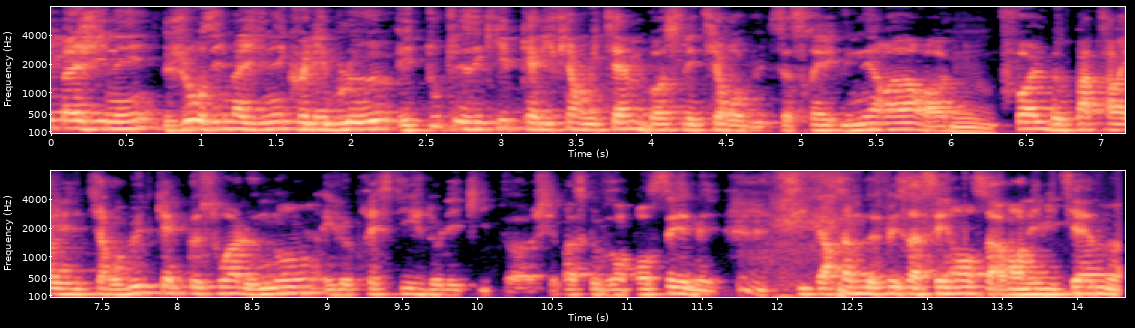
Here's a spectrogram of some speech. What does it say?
imaginer, j'ose imaginer que les Bleus et toutes les équipes qualifiées en huitième bossent les tirs au but. Ça serait une erreur euh, hmm. folle de pas travailler les tirs au but, quel que soit le nom et le prestige de l'équipe. Euh, je sais pas ce que vous en pensez, mais si personne ne fait sa séance avant les huitièmes,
